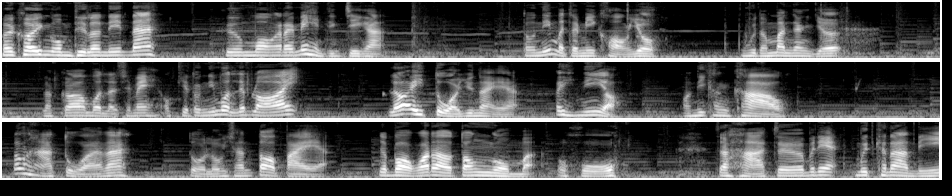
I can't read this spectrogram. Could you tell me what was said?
ค่อยๆงมทีละนิดนะ คือมองอะไรไม่เห็นจริงๆอะตรงนี้เหมือนจะมีของอยู่อูน้ำมันยังเยอะ แล้วก็หมดแล้วใช่ไหมโอเค ตรงนี้หมดเรียบร้อย แล้วไอ้ตั๋วอยู่ไหนอะเอ้ยนี่เหรออ๋อนี่ข้างข่าว ต้องหาตั๋วนะ ตั๋วลงชั้นต่อไปอะจะบอกว่าเราต้องงมอะโอ้โห จะหาเจอไหมเนี่ยมืดขนาดนี้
